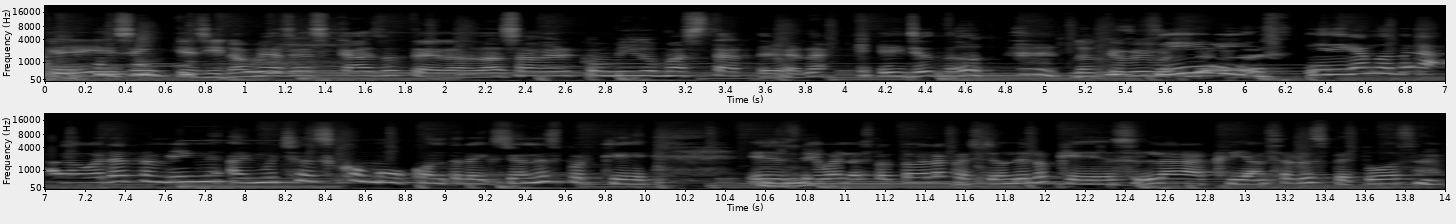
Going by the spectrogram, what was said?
que dicen que si no me haces caso, te las vas a ver conmigo más tarde, ¿verdad? Que ellos no, no que me Sí, y digamos, ahora también hay muchas como contradicciones porque, este, bueno, está toda la cuestión de lo que es la crianza respetuosa,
